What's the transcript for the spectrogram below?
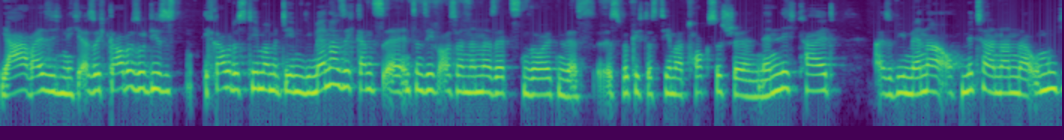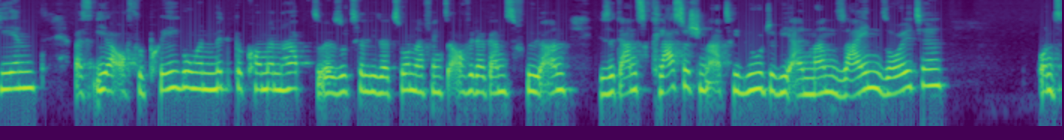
ja, weiß ich nicht. Also ich glaube so dieses, ich glaube das Thema, mit dem die Männer sich ganz äh, intensiv auseinandersetzen sollten, ist, ist wirklich das Thema toxische Männlichkeit also wie Männer auch miteinander umgehen, was ihr auch für Prägungen mitbekommen habt, so Sozialisation, da fängt es auch wieder ganz früh an, diese ganz klassischen Attribute, wie ein Mann sein sollte und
